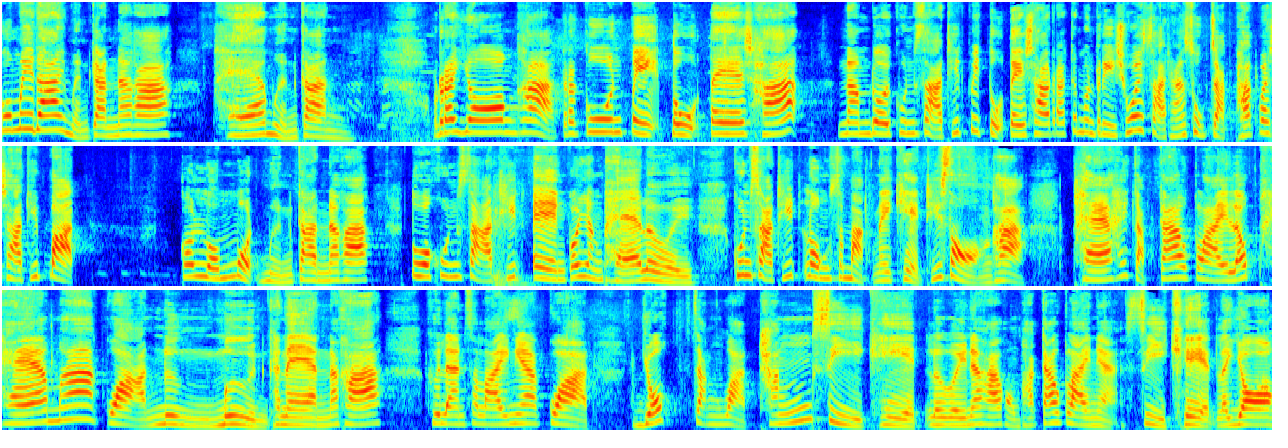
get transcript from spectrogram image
ก็ไม่ได้เหมือนกันนะคะ แพ้เหมือนกัน ระยองค่ะ ตระกูลปิตุเตชะนำโดยคุณสาธิตปิตุเตชะรัฐมนตรีช่วยสาธารณสุขจากพรรคประชาธิปัตย์ ก็ล้มหมดเหมือนกันนะคะ ตัวคุณสาธิตเองก็ยังแพ้เลย คุณสาธิตลงสมัครในเขตที่ 2 ค่ะ แพ้ให้กับก้าวไกลแล้วแพ้มากกว่า 10,000 คะแนนนะคะ คือแลนด์สไลด์เนี่ยกวาดยกจังหวัดทั้ง 4 เขตเลยนะคะ ของพรรคก้าวไกลเนี่ย4เขตระยอง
